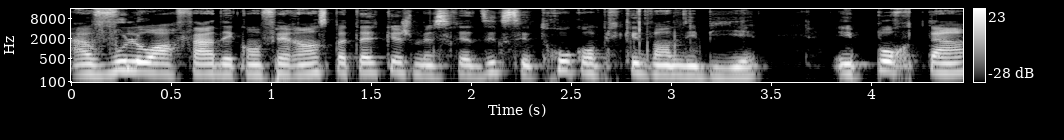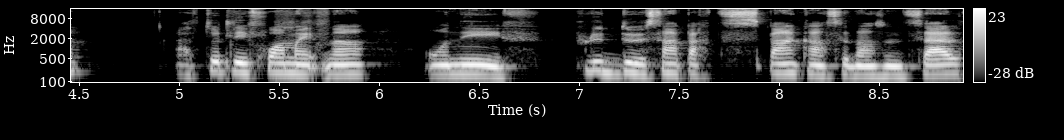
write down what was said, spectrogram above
à vouloir faire des conférences. Peut-être que je me serais dit que c'est trop compliqué de vendre des billets. Et pourtant, à toutes les fois maintenant, on est plus de 200 participants quand c'est dans une salle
